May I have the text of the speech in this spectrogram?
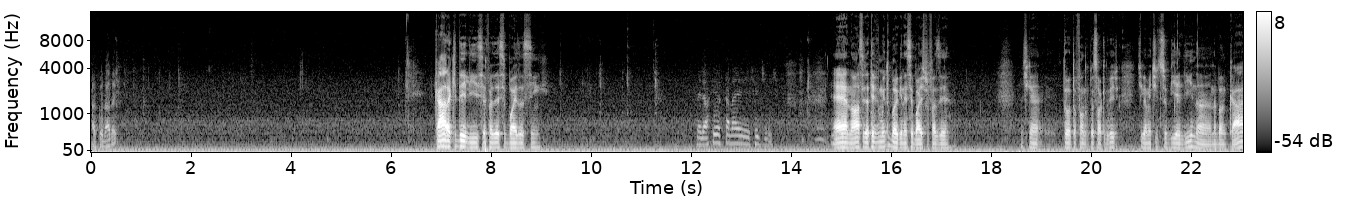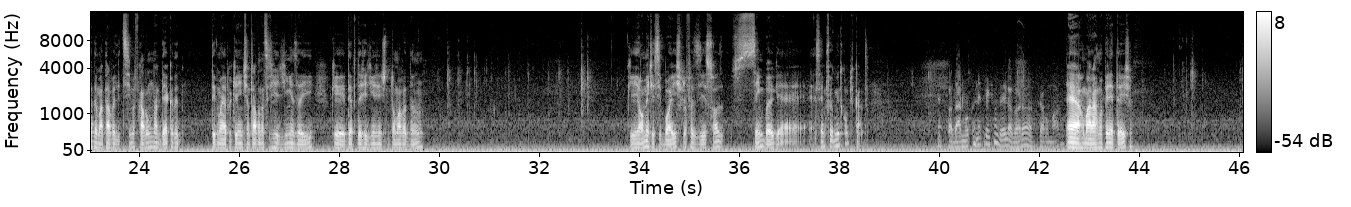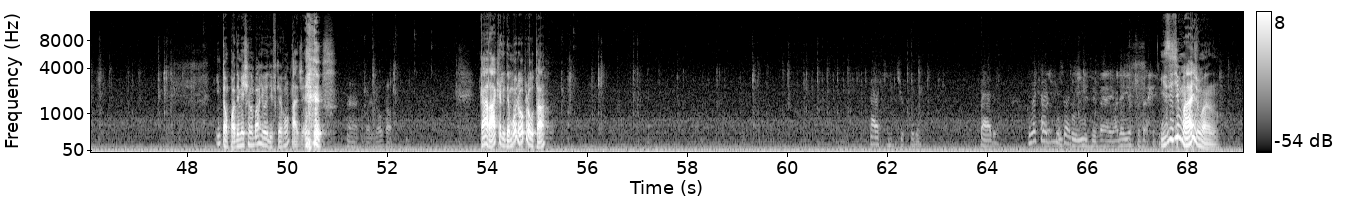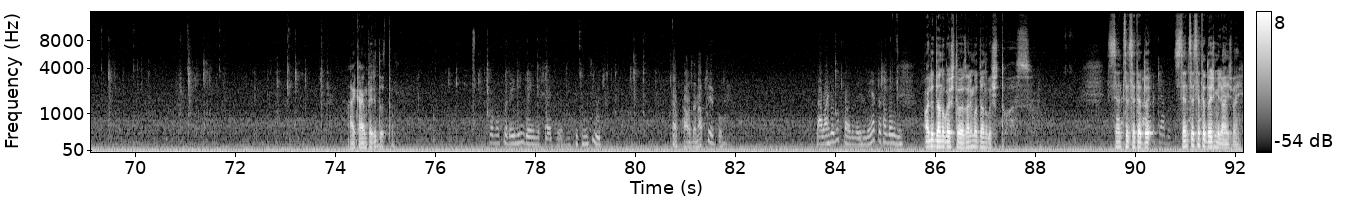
Tá, cuidado aí. Cara, que delícia fazer esse boss assim. Melhor que ficar nas redinhas. É, nossa, já teve muito bug nesse boss pra fazer. Acho que é, tô, tô falando com o pessoal aqui do vídeo. Antigamente a gente subia ali na, na bancada, matava ali de cima, ficava um na década. Teve uma época que a gente entrava nessas redinhas aí, porque dentro das redinhas a gente não tomava dano. Porque realmente esse boss pra fazer só sem bug é, sempre foi muito complicado. É, só dar penetration dele, agora se arrumaram. É, arrumar arma penetration. Então, podem mexer no barril ali, fique à vontade. É. Caraca, ele demorou pra ultar. Cara, que ridículo. Sério. Como é que era É difícil antes? easy, velho. Olha isso, velho. Easy demais, mano. Aí cai um peridoto. Eu não curei ninguém no chat, eu me senti muito inútil. Não, tava dando AP, pô. Tá mais degustando mesmo, nem a pessoa dando muito. Olha o dano gostoso, olha o meu dano gostoso. 162, Cara, piada. 162 milhões, velho.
